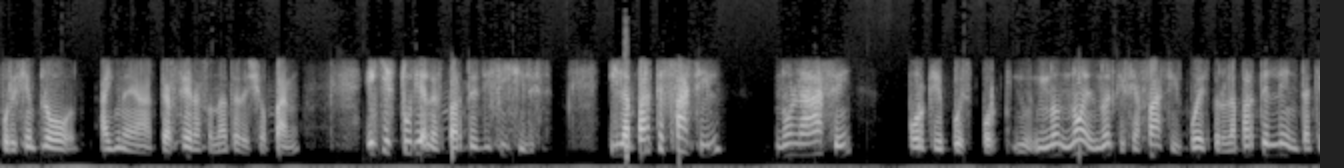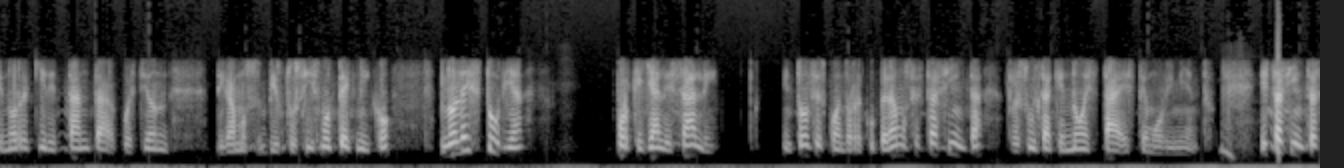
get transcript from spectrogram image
por ejemplo, hay una tercera sonata de Chopin, ella estudia las partes difíciles. Y la parte fácil no la hace porque pues porque no no no es que sea fácil pues pero la parte lenta que no requiere tanta cuestión digamos virtuosismo técnico no la estudia porque ya le sale entonces cuando recuperamos esta cinta resulta que no está este movimiento. Estas cintas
